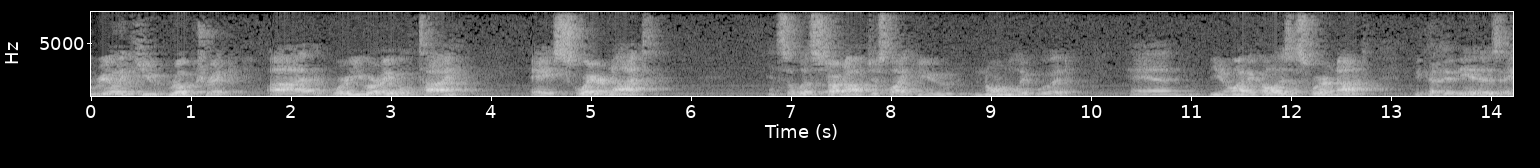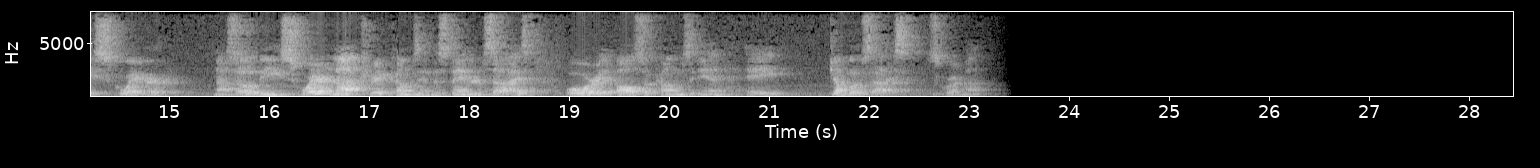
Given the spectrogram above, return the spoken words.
really cute rope trick uh, where you are able to tie a square knot. And so let's start off just like you normally would. And you know why they call this a square knot? Because it is a square knot. So the square knot trick comes in the standard size or it also comes in a jumbo size square knot.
